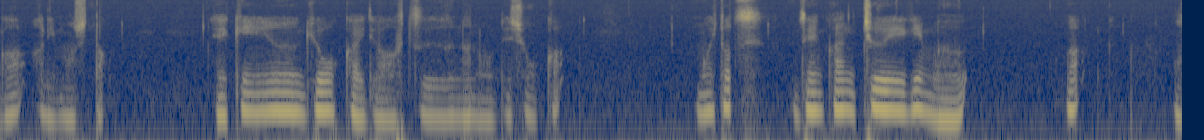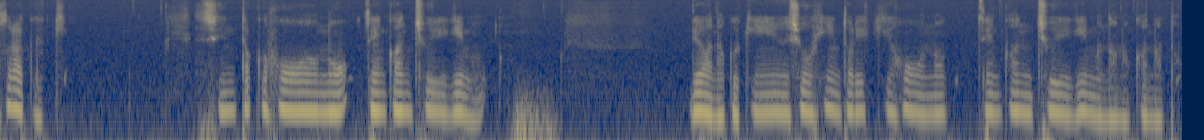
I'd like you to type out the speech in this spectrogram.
がありました。え金融業界では普通なのでしょうか？もう一つ、全館注意義務は、おそらく信託法の全館注意義務ではなく、金融商品取引法の全館注意義務なのかなと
